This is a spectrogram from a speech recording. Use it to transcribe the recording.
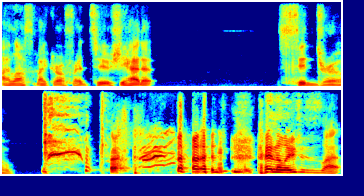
I lost my girlfriend too. She had a syndrome." and Alicia's is like,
